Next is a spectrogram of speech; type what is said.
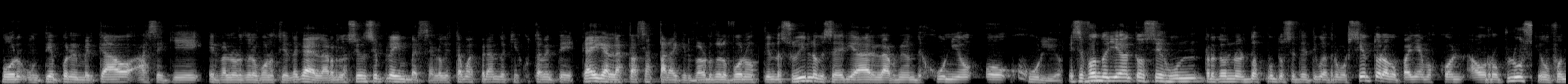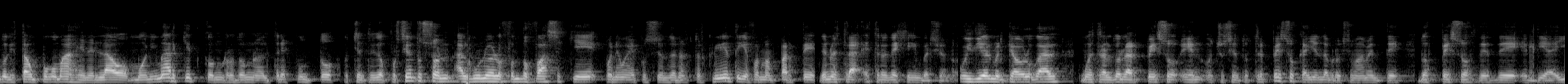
por un tiempo en el mercado hace que el valor de los bonos tienda a caer. La relación siempre es inversa. Lo que estamos esperando es que justamente caigan las tasas para que el valor de los bonos tienda a subir, lo que se debería dar en la reunión de junio o julio. Ese fondo lleva entonces un retorno del 2.74%. Lo acompañamos con Ahorro Plus, que es un fondo que está un poco más en el lado Money Market, con un retorno del 3.82%. Son algunos de los fondos bases que ponemos a disposición de nuestros clientes y que forman parte de nuestra estrategia de inversión. Hoy día el mercado local muestra el dólar peso en 803 pesos, cayendo aproximadamente 2 pesos desde el día de ayer.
